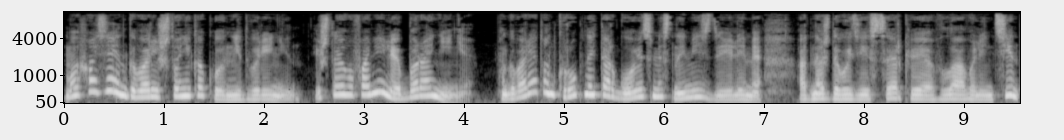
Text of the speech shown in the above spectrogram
Мой хозяин говорит, что никакой он не дворянин, и что его фамилия Барониня. Говорят, он крупный торговец мясными изделиями. Однажды, выйдя из церкви в Ла-Валентин,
